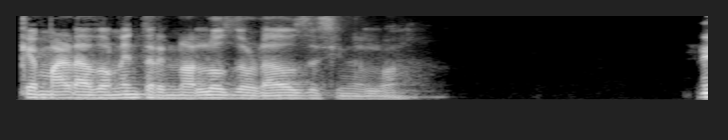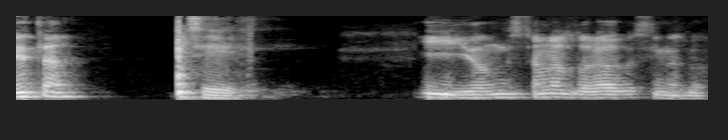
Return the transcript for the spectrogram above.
Que Maradona entrenó a los Dorados de Sinaloa. Neta. Sí, ¿Y dónde están los dorados de Sinaloa?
